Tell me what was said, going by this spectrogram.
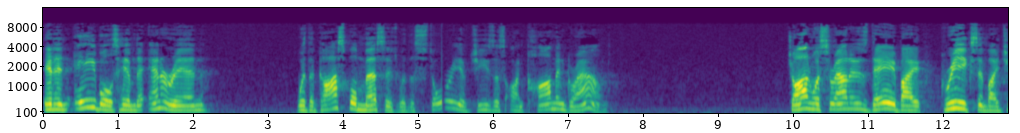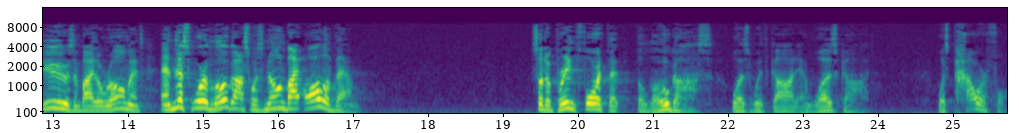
It enables him to enter in with the gospel message, with the story of Jesus on common ground. John was surrounded in his day by Greeks and by Jews and by the Romans, and this word logos was known by all of them. So to bring forth that the logos was with God and was God was powerful.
